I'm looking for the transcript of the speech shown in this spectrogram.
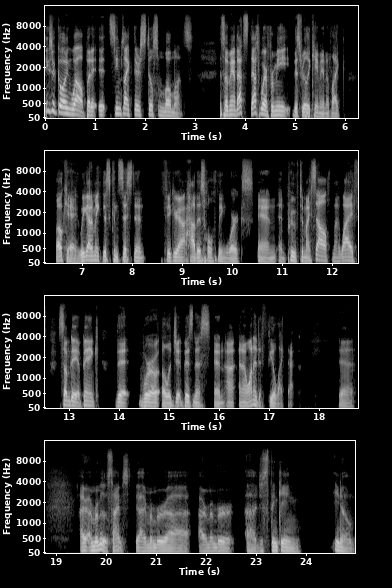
things are going well, but it, it seems like there's still some low months. And so, man, that's that's where for me this really came in of like, okay, we got to make this consistent, figure out how this whole thing works, and and prove to myself, my wife, someday a bank that we're a legit business. And I, and I wanted to feel like that. Yeah. I, I remember those times. Yeah, I remember. Uh, I remember uh, just thinking, you know,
